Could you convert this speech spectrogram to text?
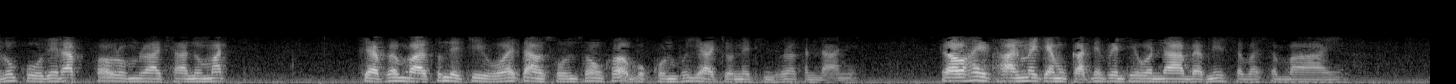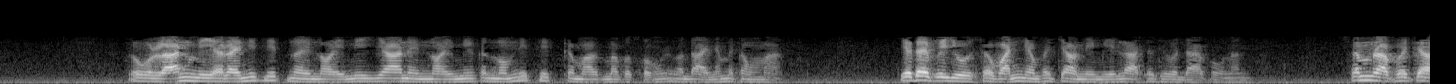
หลวงปู่ได้รับพระบรมราชานุมัติจากพระบาทสมเด็จเจ้าอยู่หัวให้ตั้งศูนย์สงเคราะห์บุคคลผู้ยากจนในถิ่นทุรกันดารนี่เราให้ทานไม่จำกัดนี่เป็นเทวดาแบบนี้สบายๆลูกหลานมีอะไรนิดๆหน่อยๆมียาหน่อยๆมีขนมนิดๆก็มามาผสมกันได้นะไม่ต้องมาก จะได้ไปอยู่สวรรค์อย่างพระเจ้าในมีราชเทวดาพวกนั้น สำหรับพระเจ้า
